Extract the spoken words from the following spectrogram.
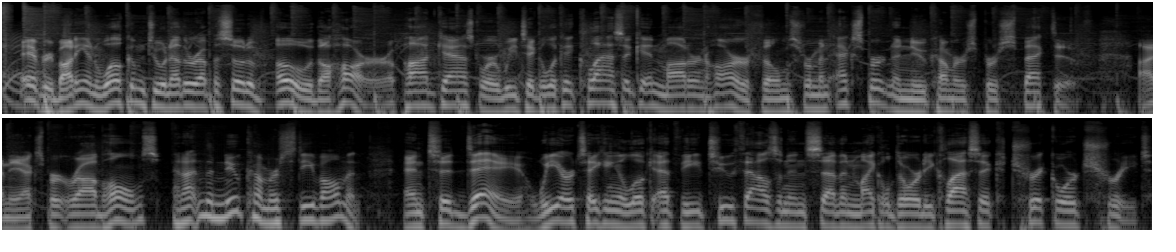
Hey, everybody, and welcome to another episode of Oh, the Horror, a podcast where we take a look at classic and modern horror films from an expert and a newcomer's perspective. I'm the expert Rob Holmes, And I'm the newcomer, Steve Allman. and today we are taking a look at the 2007 Michael Dougherty classic Trick or Treat,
